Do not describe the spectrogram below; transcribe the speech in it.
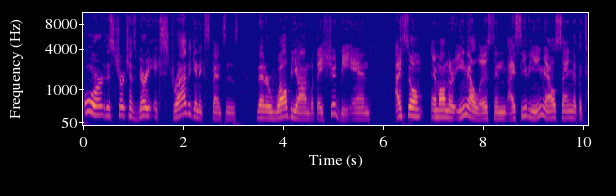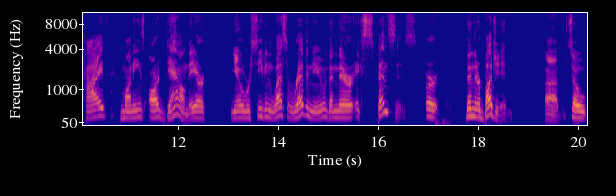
or this church has very extravagant expenses that are well beyond what they should be. And i still am on their email list and i see the emails saying that the tithe monies are down. They are you know receiving less revenue than their expenses or than they're budgeted. Uh, so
